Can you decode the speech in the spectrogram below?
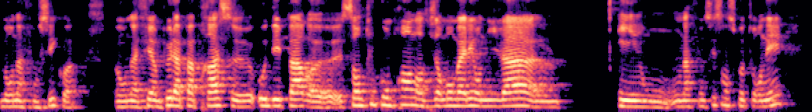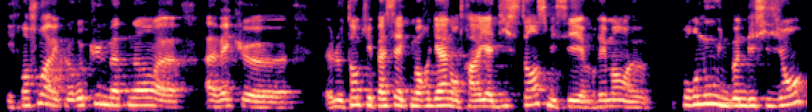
bon, on a foncé, quoi. On a fait un peu la paperasse au départ sans tout comprendre, en se disant, bon, bah, allez, on y va. et on, a foncé sans se retourner. Et franchement, avec le recul maintenant, avec le temps qui est passé avec Morgane, on travaille à distance, mais c'est vraiment pour nous une bonne décision.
